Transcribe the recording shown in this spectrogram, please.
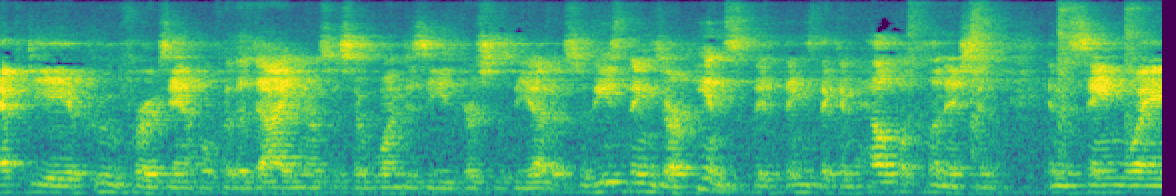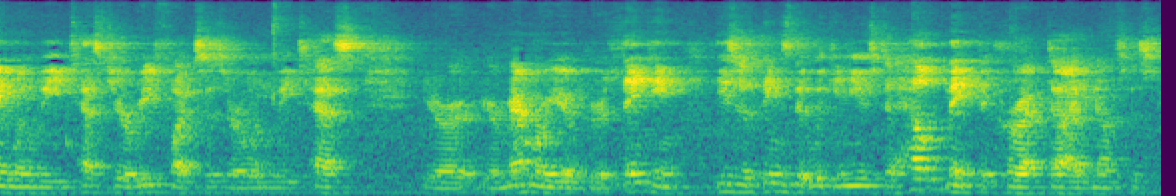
FDA approved, for example, for the diagnosis of one disease versus the other. So these things are hints, the things that can help a clinician in the same way when we test your reflexes or when we test your, your memory of your thinking. These are things that we can use to help make the correct diagnosis,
